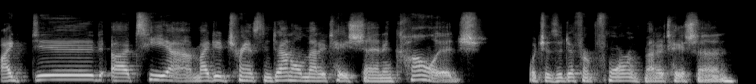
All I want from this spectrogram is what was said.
I did uh, TM, I did transcendental meditation in college which is a different form of meditation.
